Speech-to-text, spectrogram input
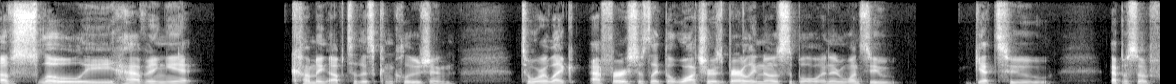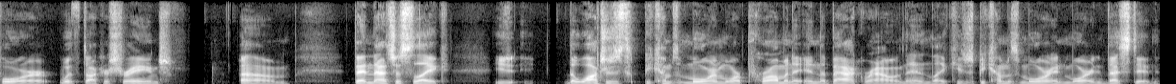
of slowly having it coming up to this conclusion to where like at first it's like the watcher is barely noticeable. And then once you get to episode 4 with Doctor Strange um then that's just like you the watcher just becomes more and more prominent in the background and like he just becomes more and more invested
